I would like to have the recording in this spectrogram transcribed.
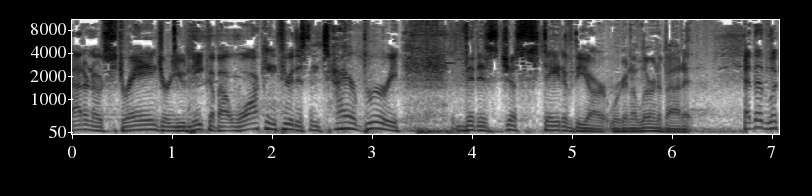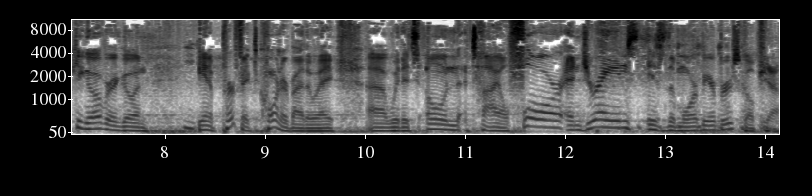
I don't know, strange or unique about walking through this entire brewery that is just state of the art. We're going to learn about it. And then looking over and going, in a perfect corner, by the way, uh, with its own tile floor and drains, is the More Beer Brew sculpture. Yeah,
